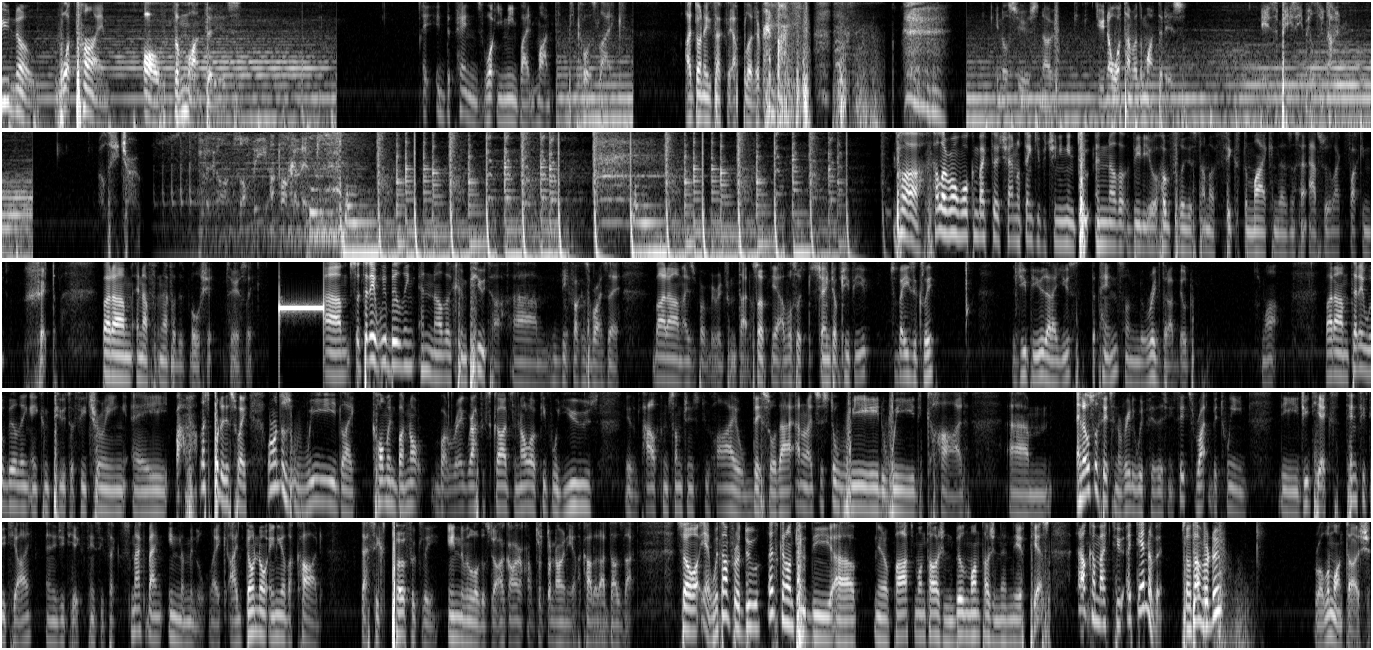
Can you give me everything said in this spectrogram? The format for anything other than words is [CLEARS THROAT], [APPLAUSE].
you know what time of the month it is? It, it depends what you mean by month because, like, I don't exactly upload every [LAUGHS] month. In all seriousness, no. Do you know what time of the month it is? It's PC building time. Roll the intro. Click on zombie apocalypse. Hello everyone, welcome back to the channel. Thank you for tuning in to another video. Hopefully this time I fixed the mic and doesn't sound absolutely like fucking shit. But um, enough enough of this bullshit. Seriously. Um, so today we're building another computer. Um, big fucking surprise there. But um, as you probably read from the title. So yeah, I've also changed up GPU. So basically, the GPU that I use depends on the rig that I build. Smart. But um, today we're building a computer featuring a. [CLEARS THROAT] Let's put it this way: one of those weird, like common but not but rare graphics cards that not a lot of people use. The power consumption is too high, or this or that. I don't know. It's just a weird, weird card. Um, and also sits in a really weird position. It sits right between the GTX 1050 Ti and the GTX 1060, like smack bang in the middle. Like I don't know any other card that sits perfectly in the middle of the store. I, just don't know any other card that does that. So uh, yeah, without further ado, let's get on to the uh, you know parts montage and build montage and then the FPS, and I'll come back to you at the end of it. So without further ado, roll the montage.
